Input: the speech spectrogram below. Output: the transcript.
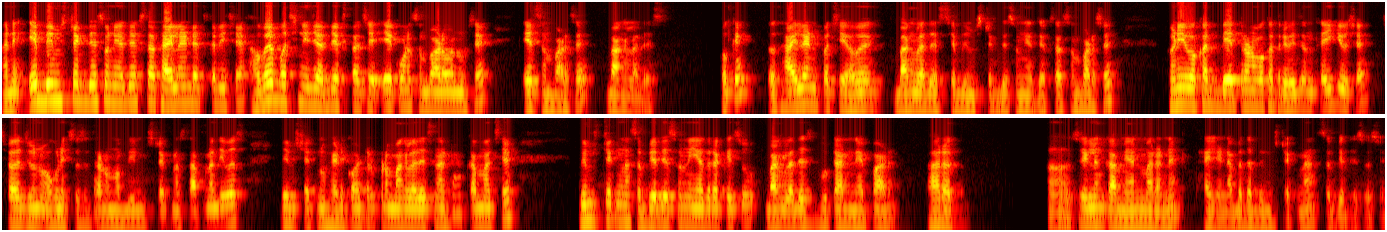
અને એ બિમસ્ટેક દેશોની અધ્યક્ષતા થાઈલેન્ડે જ કરી છે. હવે પછીની જે અધ્યક્ષતા છે એ કોણ સંભાળવાનું છે? એ સંભાળશે બાંગ્લાદેશ. ઓકે? તો થાઈલેન્ડ પછી હવે બાંગ્લાદેશ છે બિમસ્ટેક દેશોની અધ્યક્ષતા સંભાળશે. ઘણી વખત બે, ત્રણ વખત રિવિઝન થઈ ગયું છે. છ જૂન ઓગણીસો સત્તાણુંમાં બિમસ્ટેકનો સ્થાપના દિવસ. બિમસ્ટેકનું હેડક્વાર્ટર પણ બાંગ્લાદેશના ઢાકામાં છે. બિમસ્ટેકના સભ્ય દેશોને યાદ રાખીશું. બાંગ્લાદેશ, ભૂટાન, નેપાળ, ભારત શ્રીલંકા, મ્યાનમાર અને થાઇલેન્ડ આ બધા બિમસ્ટેકના સભ્ય દેશો છે.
